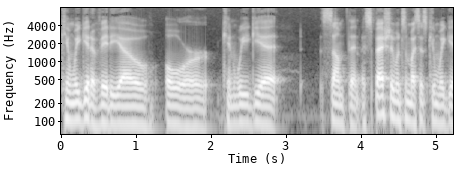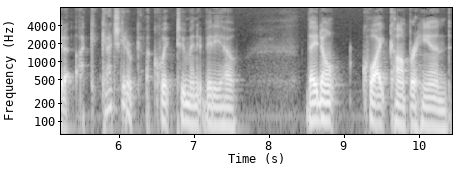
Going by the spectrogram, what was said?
"Can we get a video?" or "Can we get something?" especially when somebody says, "Can we get a? Can I just get a, a quick two minute video?" They don't quite comprehend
